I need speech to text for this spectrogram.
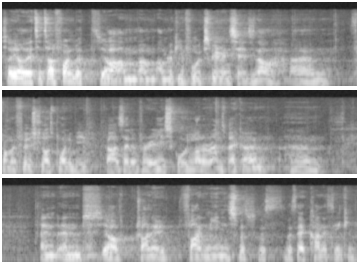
So yeah, that's a tough one, but yeah, I'm I'm, I'm looking for experienced heads now. Um, from a first class point of view, guys that have really scored a lot of runs back home. Um, and and yeah, trying to find means with, with, with that kind of thinking.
